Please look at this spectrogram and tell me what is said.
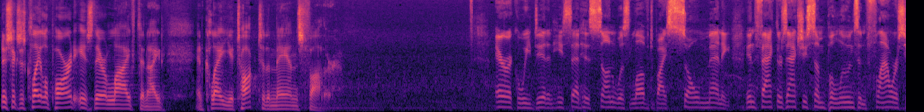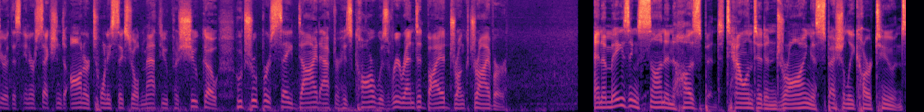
News 6's Clay Lepard is there live tonight. And Clay, you talked to the man's father. Eric we did, and he said his son was loved by so many. In fact, there's actually some balloons and flowers here at this intersection to honor 26 year old Matthew Pasciuco, who troopers say died after his car was rear ended by a drunk driver. An amazing son and husband, talented in drawing, especially cartoons.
